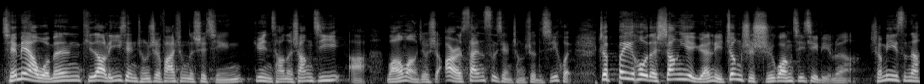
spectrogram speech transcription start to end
前面啊，我们提到了一线城市发生的事情，蕴藏的商机啊，往往就是二三四线城市的机会。这背后的商业原理正是时光机器理论啊。什么意思呢？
